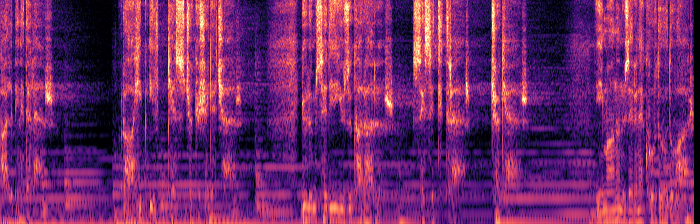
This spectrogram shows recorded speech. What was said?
kalbini deler. Rahip ilk kez çöküşe geçer. Gülümsediği yüzü kararır, sesi titrer, çöker. İmanın üzerine kurduğu duvar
